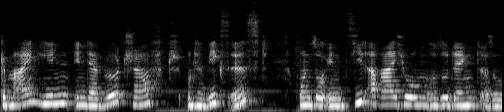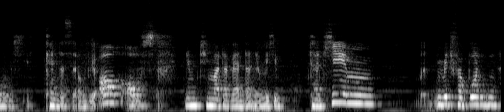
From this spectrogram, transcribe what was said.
gemeinhin in der Wirtschaft unterwegs ist und so in Zielerreichung und so denkt, also ich kenne das ja irgendwie auch aus dem Thema, da werden dann irgendwelche Tantiemen mit verbunden.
